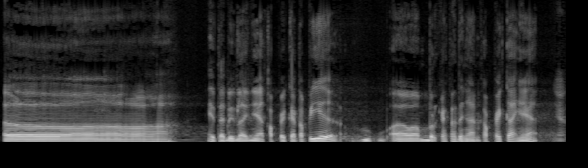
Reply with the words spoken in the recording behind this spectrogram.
Eh, ya tadi nanya KPK tapi ya eh, berkaitan dengan KPK-nya Ya.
